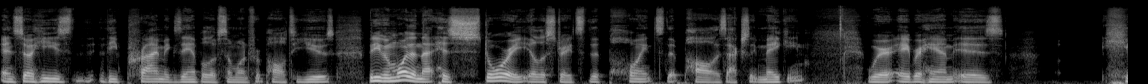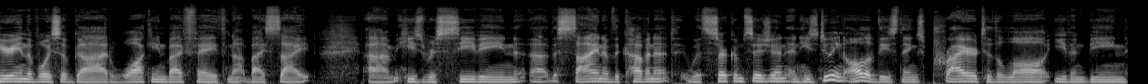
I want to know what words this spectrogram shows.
And so he's the prime example of someone for Paul to use. But even more than that, his story illustrates the points that Paul is actually making, where Abraham is hearing the voice of God, walking by faith, not by sight. Um, he's receiving uh, the sign of the covenant with circumcision, and he's doing all of these things prior to the law even being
